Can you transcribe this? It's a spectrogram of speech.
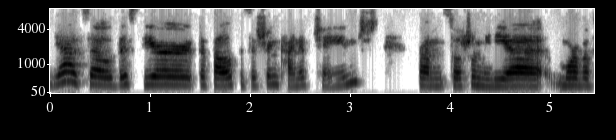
Yeah, so this year the fellow position kind of changed from social media, more of a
